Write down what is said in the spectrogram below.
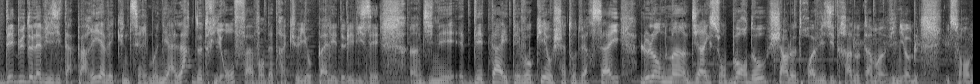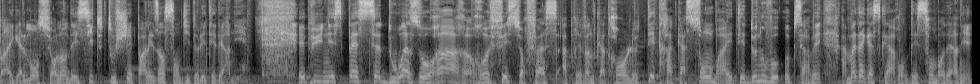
Début de la visite à Paris avec une cérémonie à l'Arc de Triomphe avant d'être accueilli au palais de l'Élysée. Un dîner d'État est évoqué au château de Versailles. Le lendemain, direction Bordeaux, Charles III visitera notamment un vignoble. Il se rendra également sur l'un des sites touchés par les incendies de l'été dernier. Et puis une espèce d'oiseau rare refait surface après 24 ans. Le tétraca sombre a été de nouveau observé à Madagascar en décembre dernier.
